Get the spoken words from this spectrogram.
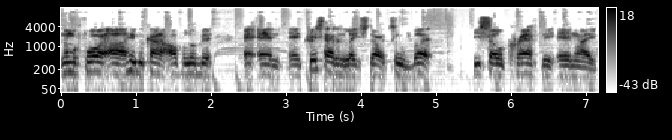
number four, uh, he was kind of off a little bit, and, and and Chris had a late start too, but he's so crafty and like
